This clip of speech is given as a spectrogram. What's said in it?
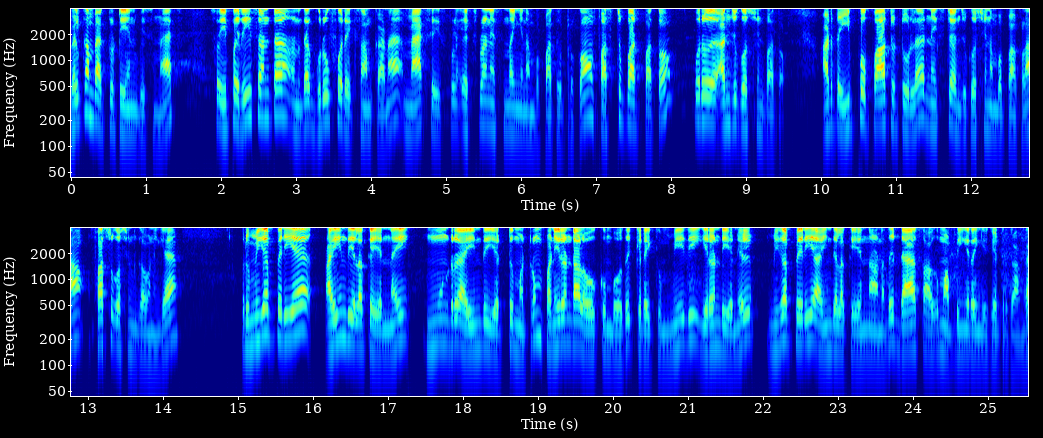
Welcome back to TNPSC maths so இப்போ ரீசெண்டாக நடந்த குரூப் ஃபோர் எக்ஸாமுக்கான மேக்ஸ் எக்ஸ்ப்ள எக்ஸ்ப்ளனேஷன் தான் இங்கே நம்ம பார்த்துக்கிட்டு இருக்கோம். ஃபஸ்ட்டு பார்ட் பார்த்தோம். ஒரு அஞ்சு கொஸ்டின் பார்த்தோம். அடுத்த இப்போ பார்ட் டூவில் நெக்ஸ்ட்டு அஞ்சு கொஸ்டின் நம்ம பார்க்கலாம். ஃபஸ்ட்டு கொஸ்டின் கவனிங்க. ஒரு மிகப்பெரிய ஐந்து இலக்க எண்ணை மூன்று ஐந்து எட்டு மற்றும் பனிரெண்டால் வகுக்கும்போது கிடைக்கும் மீதி இரண்டு எண்ணில் மிகப்பெரிய ஐந்து இலக்க எண்ணானது டேஸ் ஆகும் அப்படிங்கிற இங்கே கேட்டிருக்காங்க.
